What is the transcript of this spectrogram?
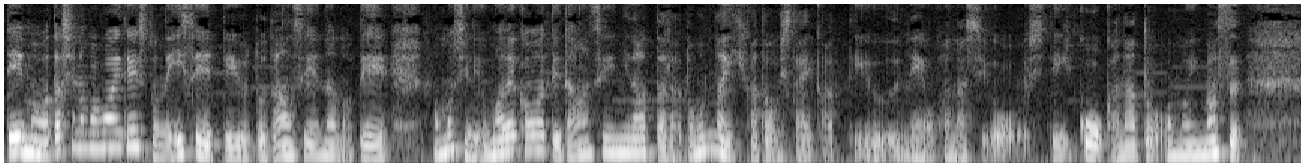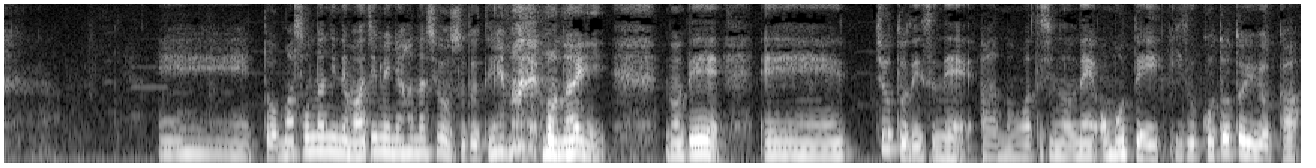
で、まあ、私の場合ですとね異性っていうと男性なので、まあ、もしね生まれ変わって男性になったらどんな生き方をしたいかっていうねお話をしていこうかなと思います。えー、っとまあそんなにね真面目に話をするテーマでもないので、えー、ちょっとですねあの私のね思っていることというか、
